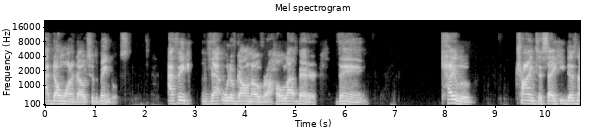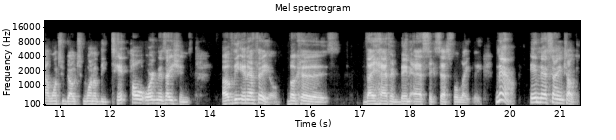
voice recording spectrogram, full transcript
I don't want to go to the Bengals. I think that would have gone over a whole lot better than Caleb trying to say he does not want to go to one of the tentpole organizations of the NFL because they haven't been as successful lately. Now, in that same token,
